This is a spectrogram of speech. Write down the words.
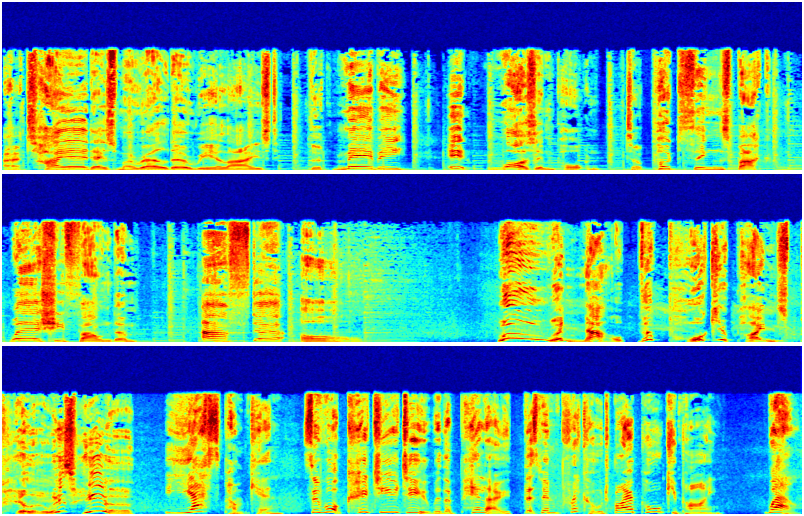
a tired Esmeralda realized that maybe it was important to put things back where she found them after all. Woo! And now the porcupine's pillow is here. Yes, Pumpkin. So, what could you do with a pillow that's been prickled by a porcupine? Well,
